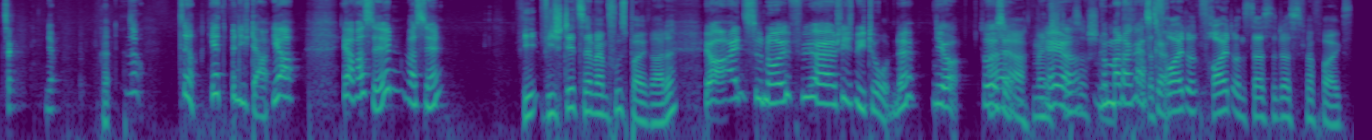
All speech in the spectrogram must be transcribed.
zack, ja. So, so, jetzt bin ich da. Ja, ja, was denn? Was denn? Wie, wie steht's denn beim Fußball gerade? Ja, 1 zu 0 für Schieß mich tot, ne? Ja, so Ah ist ja, er. Mensch, ja, ja, das ist schön. Für Madagaskar. Das freut, freut uns, dass du das verfolgst.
